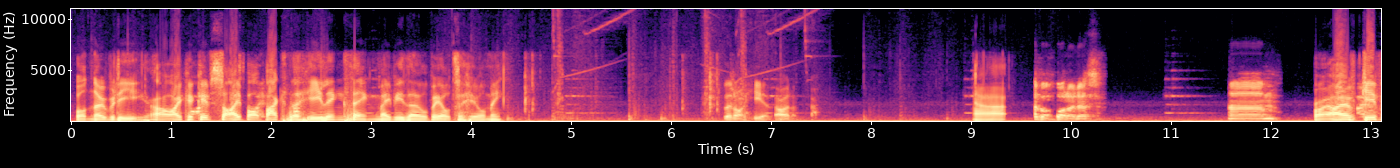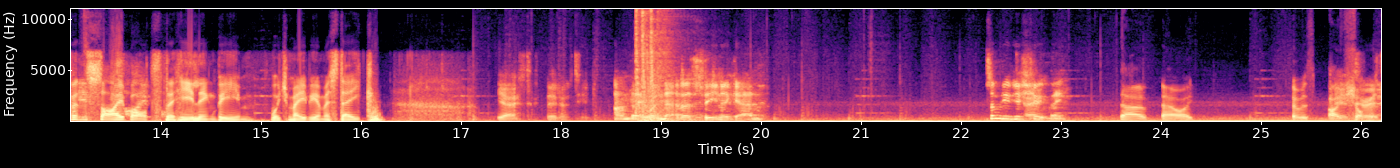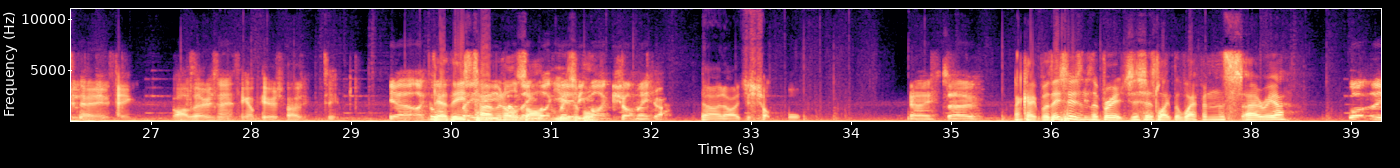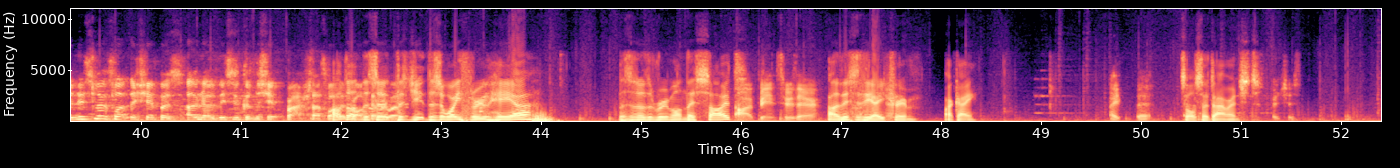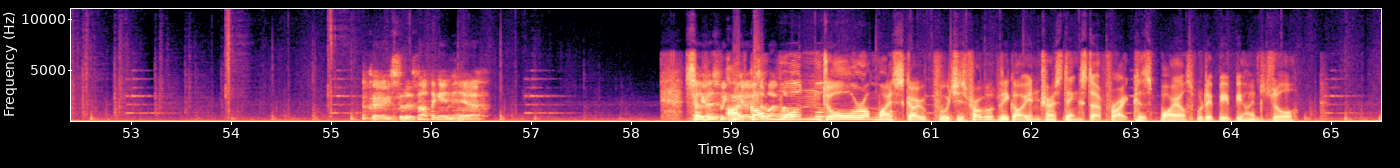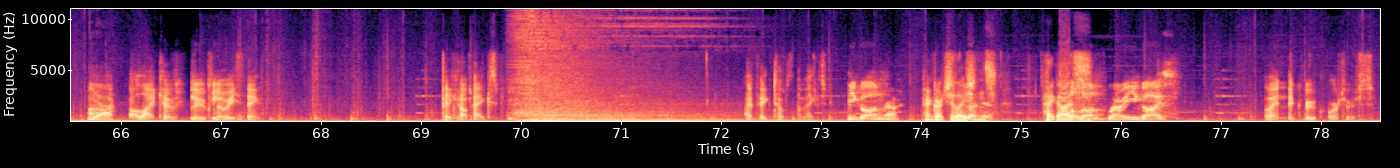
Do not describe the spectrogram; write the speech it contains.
Well, nobody. Oh, I could give Cybot back the healing thing. Maybe they'll be able to heal me. They're not here. I don't know. Uh, I got followed us. Um, right, I have given Cybot the healing beam, which may be a mistake. Yes, they don't seem to. and they were never seen again. Somebody just shoot me. No, no, I. There was. I Okay, shot there with isn't anything. Well, there isn't anything up here as far as you can see. Yeah, I thought Yeah, these maybe terminals aren't like maybe usable. Mike shot me. No, no, I just shot the ball. Okay, so Okay, but this isn't the bridge. This is like the weapons area. Well, uh, this looks like the ship has. Oh no, this is because the ship crashed. That's why Hold there's on, rock there's a, everywhere. there's, you- there's a way through here. There's another room on this side. I've been through there. Oh, this is the atrium. Okay, Like the it's also damaged. bridges. Okay, so there's nothing in here. So guess there's, we can I've go got like, the- one door on my scope, which has probably got interesting stuff, right? Because why else would it be behind a door? Yeah. Got like a blue glowy thing. Pick up XP. I picked up some XP. You gone? Yeah. Congratulations. Hey guys. Hold on. Where are you guys? I'm in the crew quarters.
